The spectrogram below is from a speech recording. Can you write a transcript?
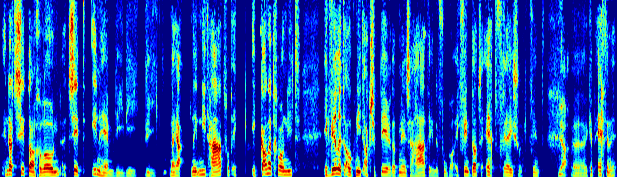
En dat zit dan gewoon, het zit in hem, die, die, die nou ja, niet haat, want ik, ik kan het gewoon niet. Ik wil het ook niet accepteren dat mensen haten in de voetbal. Ik vind dat echt vreselijk. Ik, vind, Ja. eh, ik heb echt een,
